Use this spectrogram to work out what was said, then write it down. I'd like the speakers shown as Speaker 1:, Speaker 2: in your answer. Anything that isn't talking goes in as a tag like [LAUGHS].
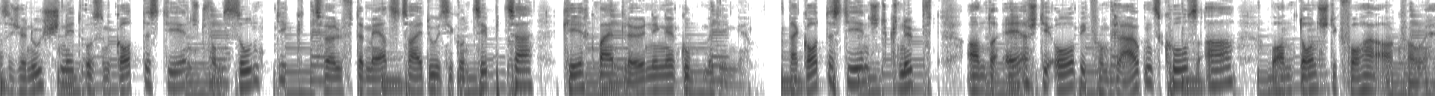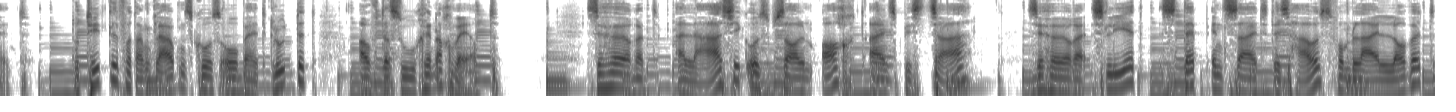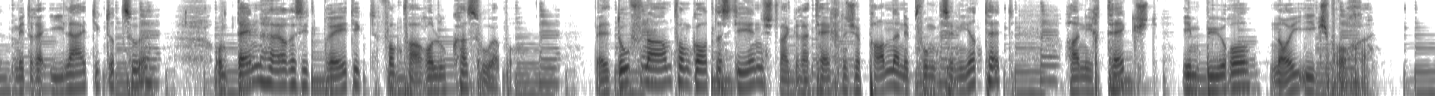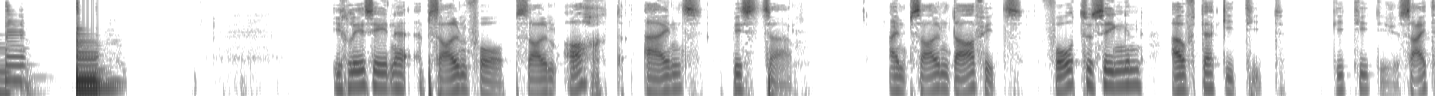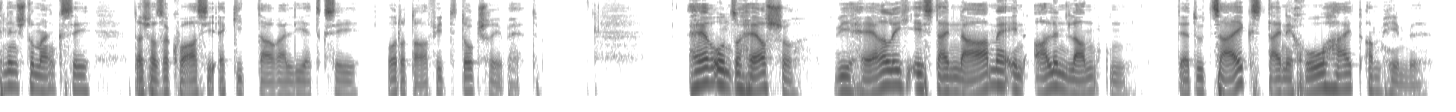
Speaker 1: Das ist ein Ausschnitt aus dem Gottesdienst vom Sonntag, 12. März 2017, Kirchgemeinde Löningen, Gumpmedingen. Der Gottesdienst knüpft an der ersten Obig vom Glaubenskurs an, wo am Donnerstag vorher angefangen hat. Der Titel von dem Glaubenskurs oben hat gelautet Auf der Suche nach Wert. Sie hören eine Lesung aus Psalm 8, 1 bis 10 Sie hören das Lied Step Inside This House vom Lyle Lovett mit einer Einleitung dazu. Und dann hören Sie die Predigt vom Pfarrer Lukas Huber. Weil die Aufnahme vom Gottesdienst wegen einer technischen Panne nicht funktioniert hat, habe ich Text im Büro neu eingesprochen. Ich lese Ihnen einen Psalm vor, Psalm 8, 1 bis 10. Ein Psalm Davids vorzusingen auf der Gittit. Gittit war ein Seiteninstrument. Das war also quasi ein Gitarrenlied, das der David hier geschrieben hat. Herr unser Herrscher, wie herrlich ist dein Name in allen Landen, der du zeigst deine Hoheit am Himmel.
